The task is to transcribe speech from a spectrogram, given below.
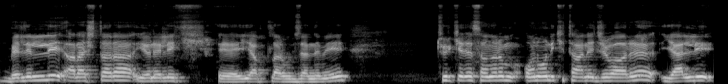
belirli araçlara yönelik e, yaptılar bu düzenlemeyi. Türkiye'de sanırım 10-12 tane civarı yerli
